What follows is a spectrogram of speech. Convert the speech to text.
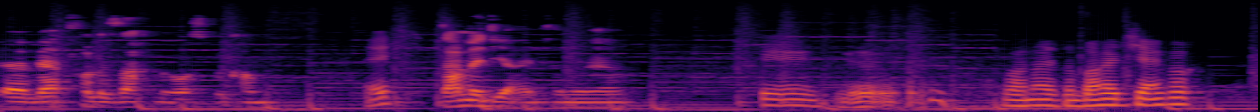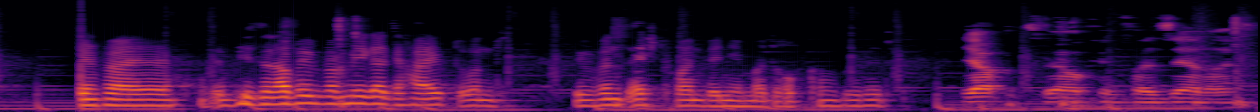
äh, wertvolle Sachen rausbekommen. Echt? Sammel die einfach nur, ja. Okay, äh, war nice, dann behalte ich einfach. Auf jeden Fall, wir sind auf jeden Fall mega gehypt und wir würden uns echt freuen, wenn ihr mal drauf kommen würdet. Ja, das wäre auf jeden Fall sehr nice.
